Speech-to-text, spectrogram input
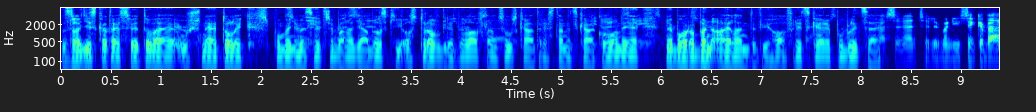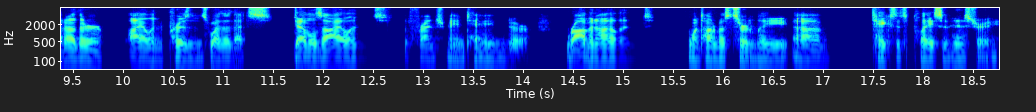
Z hlediska té světové už ne tolik. Vzpomeňme si třeba na Ďábelský ostrov, kde byla francouzská trestanecká kolonie, nebo Robben Island v Jihoafrické republice. Devil's Island, the French maintained, or Robben Island. Guantanamo certainly um, takes its place in history.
